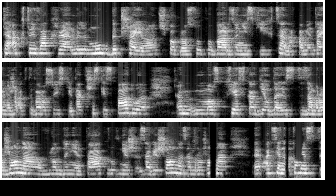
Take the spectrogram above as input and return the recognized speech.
te aktywa Kreml mógłby przejąć po prostu po bardzo niskich cenach. Pamiętajmy, że aktywa rosyjskie tak wszystkie spadły, moskwieska giełda jest zamrożona, w Londynie tak, również zawieszona, zamrożona akcja, natomiast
